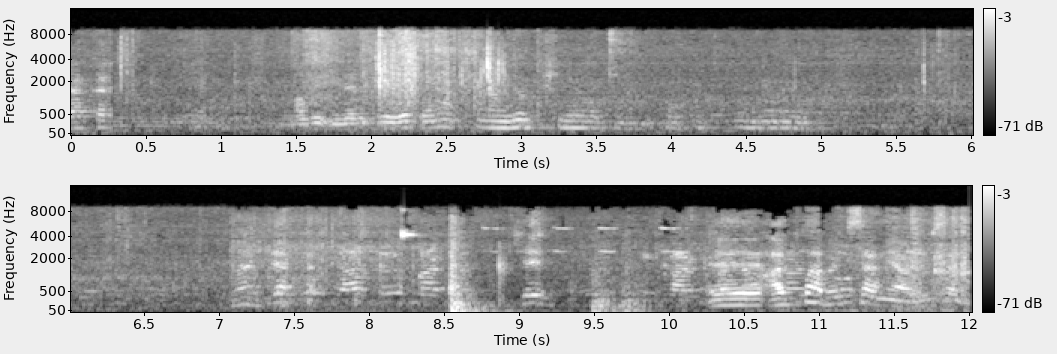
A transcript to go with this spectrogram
Siyah kare. Abi ileride yok ama. Yok bir şey yok. Şey, eee Aykut abi bir saniye abi bir saniye.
